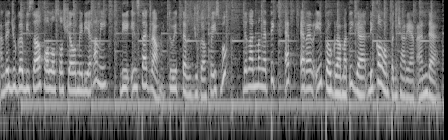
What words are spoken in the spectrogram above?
Anda juga bisa follow sosial media kami di Instagram, Twitter, juga Facebook dengan mengetik at RRI Programa 3 di kolom pencarian Anda.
